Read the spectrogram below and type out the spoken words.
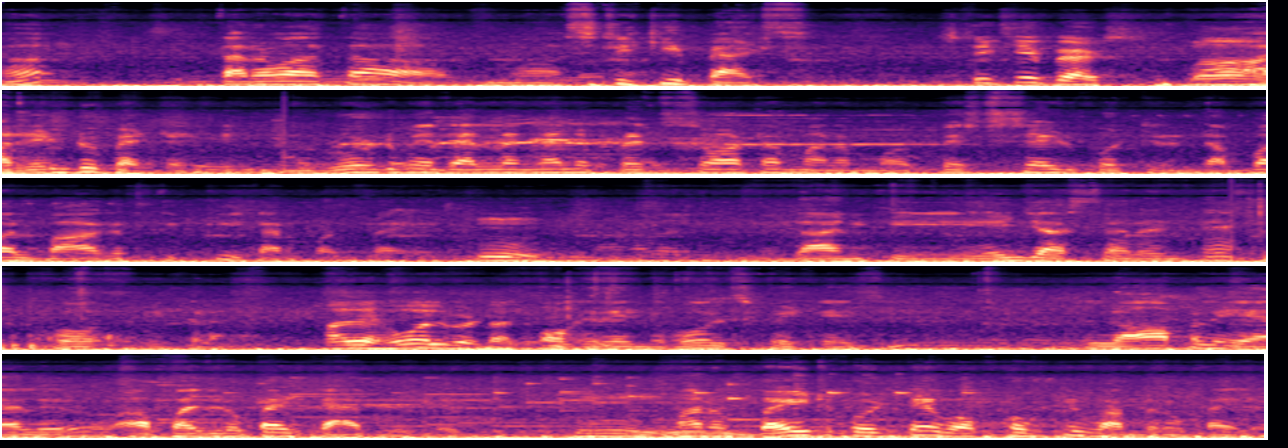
ఆ? తర్వాత స్టిక్కీ ప్యాడ్స్. స్టిక్కీ ప్యాడ్స్ ఆ రెండు పెట్టండి రోడ్డు మీద వెళ్ళంగానే ప్రతి చోట మనం పెస్టిసైడ్ కొట్టిన డబ్బాలు బాగా తిక్కి కనపడతాయి దానికి ఏం చేస్తారంటే ఇక్కడ అదే హోల్ పెట్టాలి. ఒక రెండు హోల్స్ పెట్టేసి లోపల వేయాలి ఆ పది రూపాయలు ట్యాబ్లెట్ మనం బయట కొట్టే ఒక్కొక్కటి వంద రూపాయలు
